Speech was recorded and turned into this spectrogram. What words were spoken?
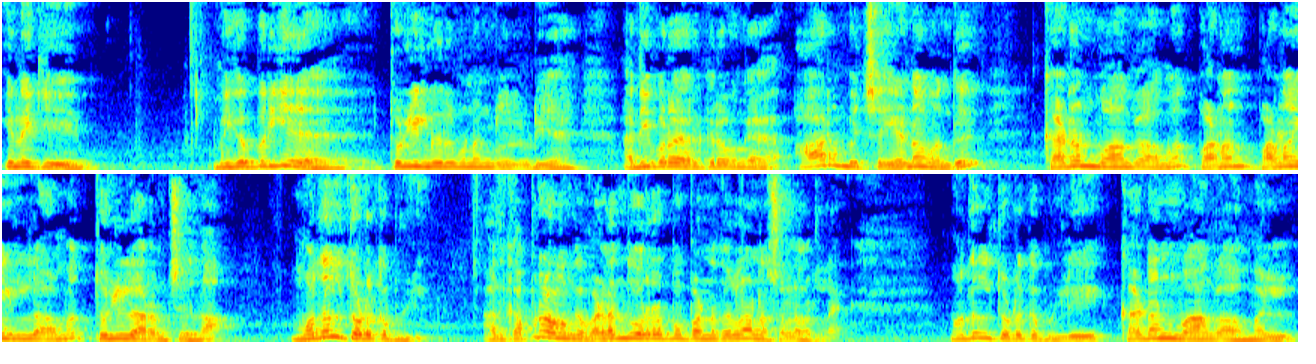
இன்றைக்கி மிகப்பெரிய தொழில் நிறுவனங்களுடைய அதிபராக இருக்கிறவங்க ஆரம்பித்த இடம் வந்து கடன் வாங்காமல் பணம் பணம் இல்லாமல் தொழில் ஆரம்பித்தது தான் முதல் தொடக்க புள்ளி. அதுக்கப்புறம் அவங்க வளர்ந்து வர்றப்ப பண்ணதெல்லாம் நான் சொல்ல வரல. முதல் தொடக்க புள்ளி கடன் வாங்காமல்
